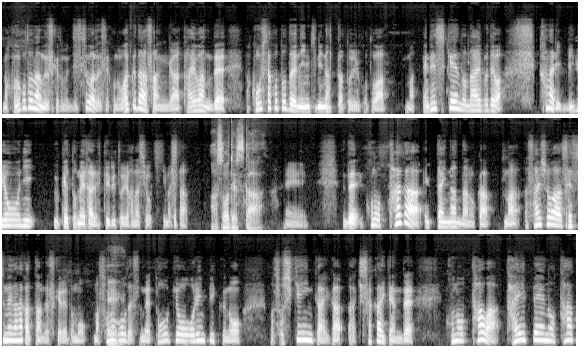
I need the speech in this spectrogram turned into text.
まあ、このことなんですけども、実はですね、このワクダーさんが台湾で、こうしたことで人気になったということは、まあ、NHK の内部ではかなり微妙に受け止められているという話を聞きました。あ、そうですか。えー、で、この他が一体何なのか、まあ、最初は説明がなかったんですけれども、まあ、その後ですね、えー、東京オリンピックの組織委員会が記者会見で、この他は台北の他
